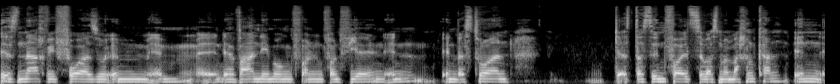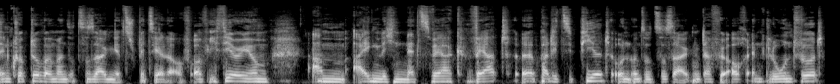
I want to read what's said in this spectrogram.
ist nach wie vor so im, im, in der Wahrnehmung von, von vielen in, Investoren das, das Sinnvollste, was man machen kann in, in Crypto, weil man sozusagen jetzt speziell auf, auf Ethereum am eigentlichen Netzwerkwert äh, partizipiert und, und sozusagen dafür auch entlohnt wird.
